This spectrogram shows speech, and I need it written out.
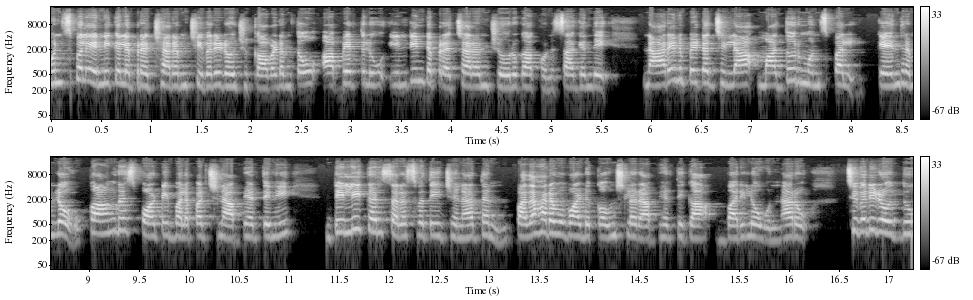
మున్సిపల్ ఎన్నికల ప్రచారం చివరి రోజు కావడంతో అభ్యర్థులు ఇంటింట ప్రచారం జోరుగా కొనసాగింది. నారాయణపేట జిల్లా మద్దూర్ మున్సిపల్ కేంద్రంలో కాంగ్రెస్ పార్టీ బలపరిచిన అభ్యర్థిని ఢిల్లీకర్ సరస్వతి జనార్దన్ పదహారవ వార్డు కౌన్సిలర్ అభ్యర్థిగా బరిలో ఉన్నారు. చివరి రోజు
